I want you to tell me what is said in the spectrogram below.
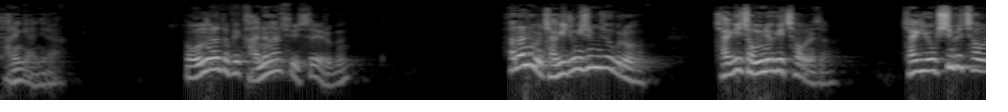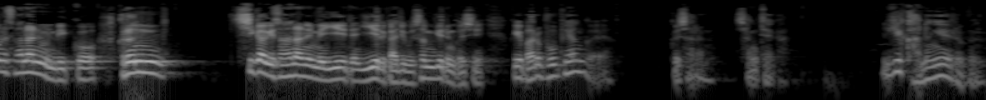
다른 게 아니라 오늘날도 그게 가능할 수 있어요, 여러분. 하나님을 자기중심적으로 자기 정력의 차원에서 자기 욕심의 차원에서 하나님을 믿고 그런 시각에서 하나님의 이해된 이해를 가지고 섬기는 것이 그게 바로 부패한 거예요. 그 사람 상태가 이게 가능해요, 여러분.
